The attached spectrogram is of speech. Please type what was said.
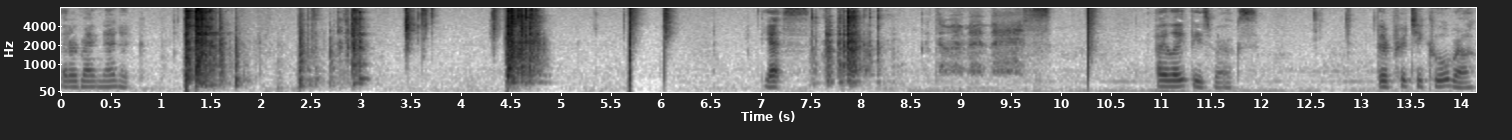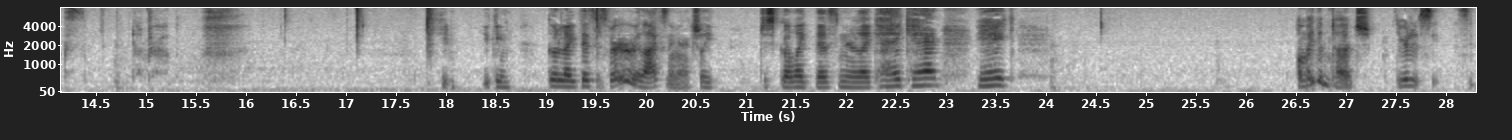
that are magnetic. Yes. I like these rocks. They're pretty cool rocks. Don't drop. You can, you can go like this. It's very relaxing, actually. Just go like this, and you're like, I can't make. I'll make them touch. You're gonna see. see.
